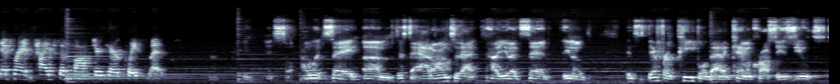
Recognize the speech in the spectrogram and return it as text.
different types of foster care placements. It's, I would say, um, just to add on to that, how you had said, you know, it's different people that came across these youth's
